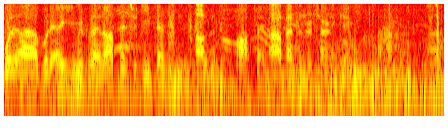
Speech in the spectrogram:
what, uh, what are you playing offense or defense? Offense. Offense. Offense and returning kicks. Uh-huh.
